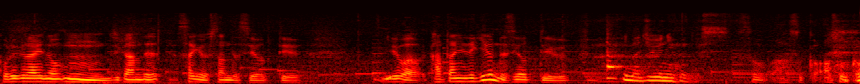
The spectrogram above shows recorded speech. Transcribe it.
これぐらいの、うん、時間で作業したんですよっていう。要は簡単にできるんですよっていう。今12分です。そうあそっかあそうか。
